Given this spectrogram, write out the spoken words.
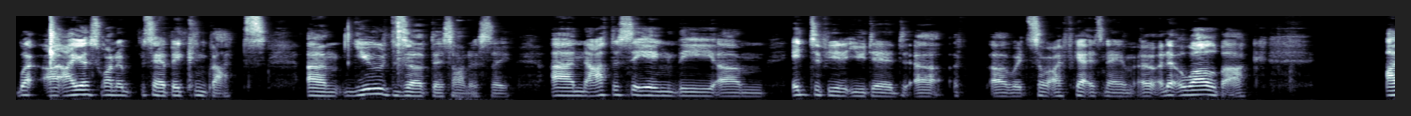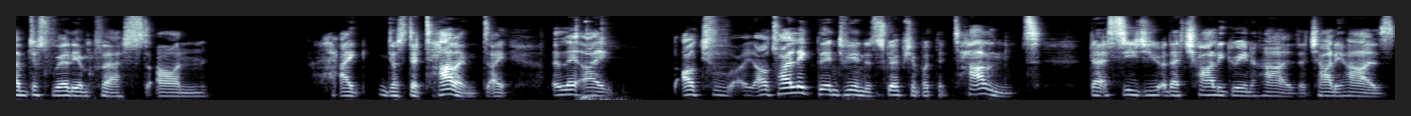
well, I, I just want to say a big congrats. Um, you deserve this, honestly. And after seeing the um interview that you did, uh, uh, with so I forget his name a, a little while back, I'm just really impressed on, I just the talent. I, I, I'll try. I'll try link the interview in the description, but the talent that CG that Charlie Green has, that Charlie has,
